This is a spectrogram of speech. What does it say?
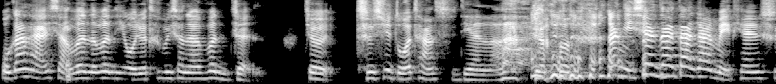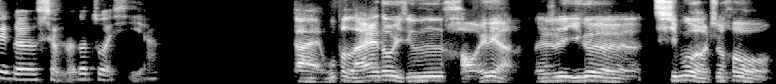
我刚才想问的问题，我觉得特别像在问诊，就持续多长时间了？然后，那你现在大概每天是个什么个作息呀？哎，我本来都已经好一点了，但是一个期末之后，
